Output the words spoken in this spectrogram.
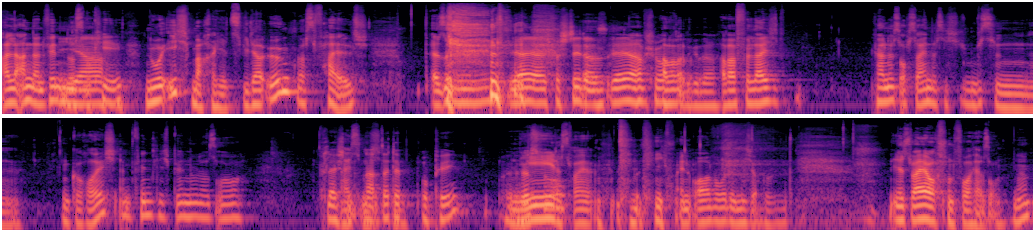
alle anderen finden das Ja. okay, nur ich mache jetzt wieder irgendwas falsch. Also, ja, ja, ich verstehe das. Ja, ja, habe ich mir auch aber, gerade gedacht. aber vielleicht kann es auch sein, dass ich ein bisschen äh, geräuschempfindlich bin oder so. Vielleicht weiß na, nicht, seit der ähm, OP? Hörst nee, das auch? war ja, mein Ohr wurde nicht operiert. Das war ja auch schon vorher so. Ne?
